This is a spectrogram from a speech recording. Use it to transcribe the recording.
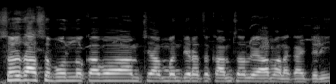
सहज असं बोललो का बाबा आमच्या मंदिराचं काम चालू आहे आम्हाला काहीतरी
